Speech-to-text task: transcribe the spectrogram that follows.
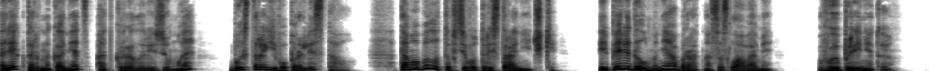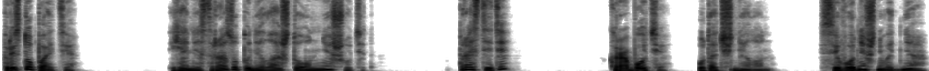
Ректор, наконец, открыл резюме, быстро его пролистал. Там и было-то всего три странички. И передал мне обратно со словами «Вы приняты. Приступайте». Я не сразу поняла, что он не шутит. «Простите?» «К работе», — уточнил он. «Сегодняшнего дня.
